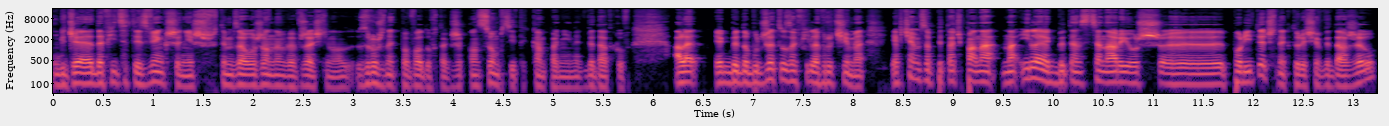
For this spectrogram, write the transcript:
gdzie deficyt jest większy niż w tym założonym we wrześniu, no, z różnych powodów, także konsumpcji tych kampanijnych wydatków. Ale jakby do budżetu za chwilę wrócimy. Ja chciałem zapytać pana, na ile jakby ten scenariusz y, polityczny, który się wydarzył,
